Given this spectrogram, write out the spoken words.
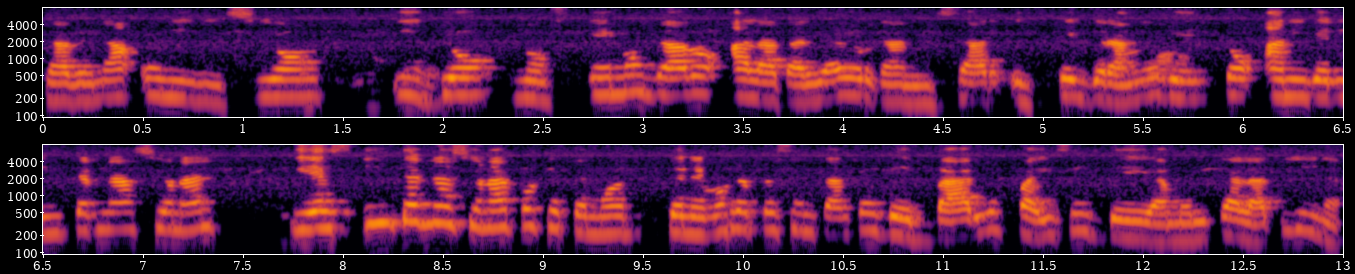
cadena Univisión, y yo nos hemos dado a la tarea de organizar este gran evento a nivel internacional. Y es internacional porque tenemos, tenemos representantes de varios países de América Latina.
